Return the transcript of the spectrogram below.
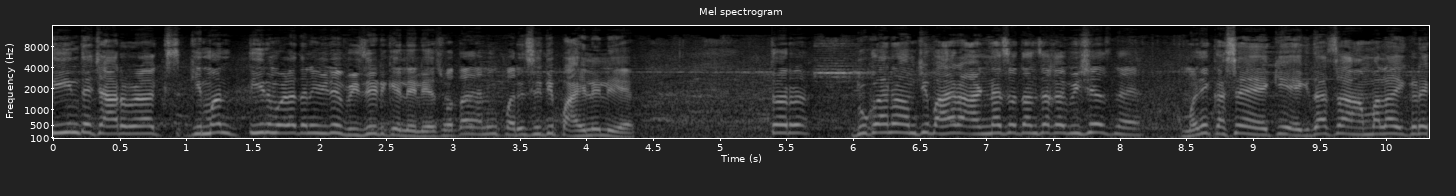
तीन ते चार वेळा किमान तीन वेळा त्यांनी इथे व्हिजिट केलेली आहे. स्वतः त्यांनी परिस्थिती पाहिलेली आहे. तर दुकानं आमची बाहेर आणण्याचा त्यांचा काही विषयच नाही. म्हणजे कसं आहे की एकदाचं आम्हाला इकडे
